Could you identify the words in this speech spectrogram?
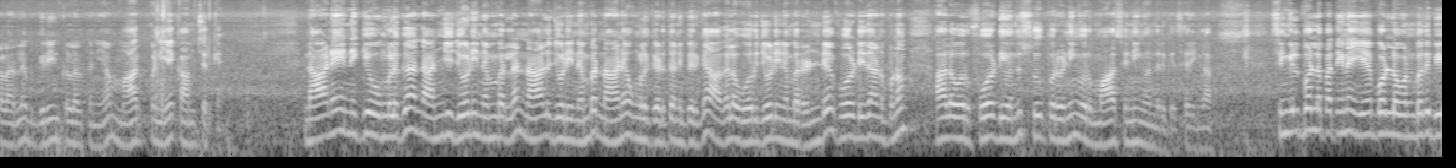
கலர்லையும் க்ரீன் கலர் தனியாக மார்க் பண்ணியே காமிச்சிருக்கேன். நானே இன்றைக்கி உங்களுக்கு அந்த அஞ்சு ஜோடி நம்பரில் நாலு ஜோடி நம்பர் நானே உங்களுக்கு எடுத்து அனுப்பியிருக்கேன். அதில் ஒரு ஜோடி நம்பர் ரெண்டே ஃபோர் டி தான் அனுப்பணும். அதில் ஒரு ஃபோர் டி வந்து சூப்பர் வினிங் ஒரு மாஸ் வினிங் வந்திருக்கு. சரிங்களா? சிங்கிள் போர்டில் பார்த்தீங்கன்னா ஏ போலில் ஒன்பது பி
